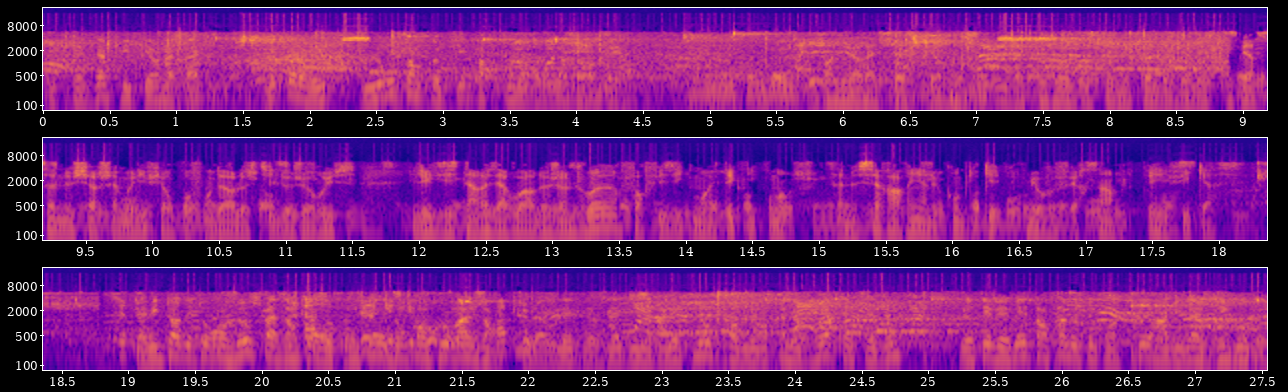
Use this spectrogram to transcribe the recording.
et très appliqués en attaque. L'école russe, longtemps copiée par tous les volleyeurs européens. En URSS et en Russie, il a toujours existé une école de volley et personne ne cherche à modifier en profondeur le style de jeu russe. Il existe un réservoir de jeunes joueurs, forts physiquement et techniquement. Ça ne sert à rien de compliquer, mieux vaut faire simple et efficace. La victoire des Tourangeaux, pas encore au complet, est donc encourageante. Sous la houlette de Vladimir Alekno, premier entraîneur-joueur cette saison, le TVB est en train de se construire un village rigoureux.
